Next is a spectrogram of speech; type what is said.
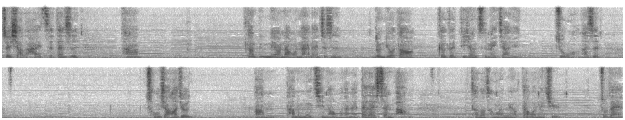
最小的孩子，但是。他他并没有让我奶奶就是轮流到各个弟兄姊妹家去住哦，他是从小他就把他的母亲然后我奶奶带在身旁，他都从来没有到外面去住在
